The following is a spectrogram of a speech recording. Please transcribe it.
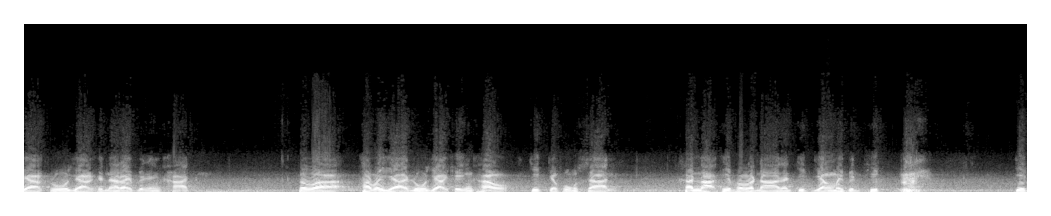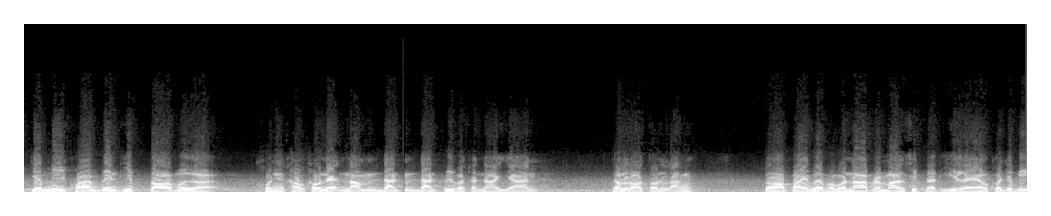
อยากรู้อยากเห็นอะไรเป็นอันขาด เพราะว่าถ้าไปอยากรู้อยากเห็นเข้า จิตจะฟุ้งซ่าน ขณะที่ภาวนานั้นจิตยังไม่เป็นทิพย์จิตจะมีความเป็นทิพย์ต่อเมื่อคนเข้าเขาแนะนำด้านด้านวิปัสนาญาณต้องรอตอนหลัง ต่อไปเมื่อภาวนาประมาณสิบนาทีแล้วก็จะมี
